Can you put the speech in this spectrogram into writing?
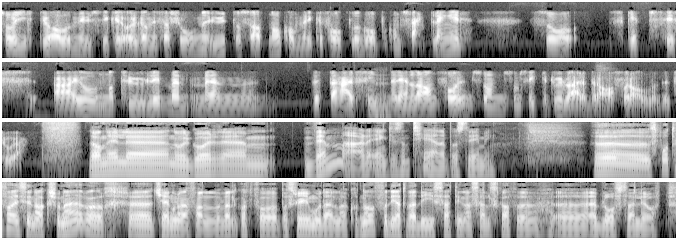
så gikk jo alle musikerorganisasjonene ut og sa at nå kommer ikke folk til å gå på konsert lenger. Så skepsis er jo naturlig, men, men dette her finner en eller annen form som, som, sikkert vil være bra for alle. Det tror jeg. Daniel eh, Norgård, eh, hvem er det egentlig som tjener på streaming? Uh, Spotify sine aksjonærer uh, tjener i hvert fall veldig godt på, på streammodellen akkurat nå, fordi at verdisetting av selskapet uh, er blåst veldig opp.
